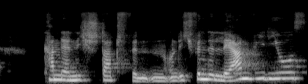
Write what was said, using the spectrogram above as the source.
kann der nicht stattfinden. Und ich finde, Lernvideos,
